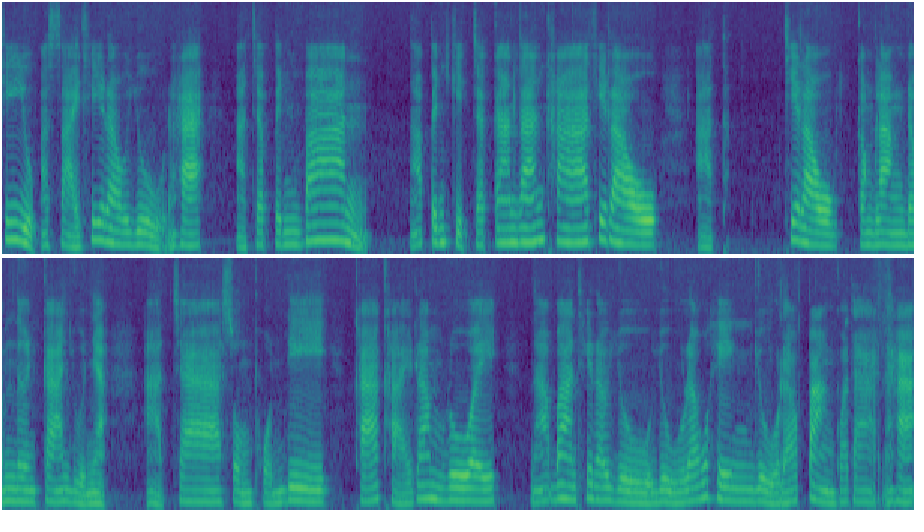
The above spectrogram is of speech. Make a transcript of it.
ที่อยู่อาศัยที่เราอยู่นะคะ อาจจะเป็นบ้านนะเป็นกิจการร้านค้าที่เราอาจ ที่เรากำลังดำเนินการอยู่เนี่ยอาจจะส่งผลดี ค้าขายร่ำรวยนะบ้านที่เราอยู่อยู่แล้วเฮงอยู่แล้วปังก็ได้นะคะ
